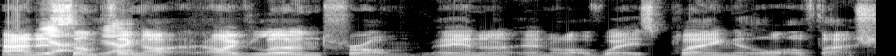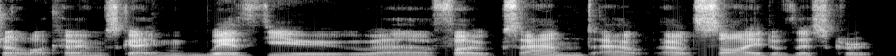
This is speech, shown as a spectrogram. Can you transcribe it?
and it's yeah, something yeah. I, have learned from in a, in a lot of ways, playing a lot of that Sherlock Holmes game with you uh, folks and out, outside of this group,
